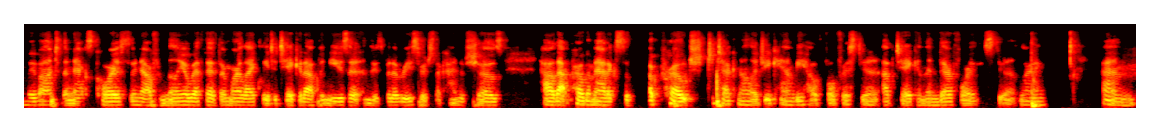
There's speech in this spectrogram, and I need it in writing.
move on to the next course. They're now familiar with it. They're more likely to take it up and use it. And there's a bit of research that kind of shows how that programmatic approach to technology can be helpful for student uptake and then therefore student learning. Um,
